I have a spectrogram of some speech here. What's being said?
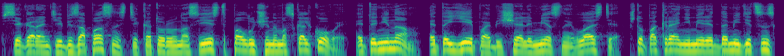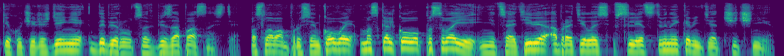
Все гарантии безопасности, которые у нас есть, получены Москальковой. Это не нам, это ей пообещали местные власти, что по крайней мере до медицинских учреждений доберутся в безопасности. По словам Прусенковой, Москалькова по своей инициативе обратилась в Следственный комитет Чечни.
